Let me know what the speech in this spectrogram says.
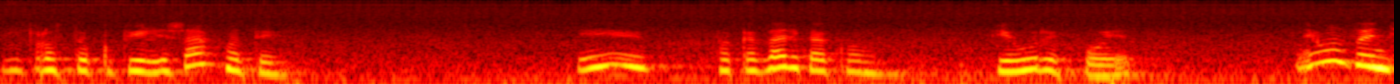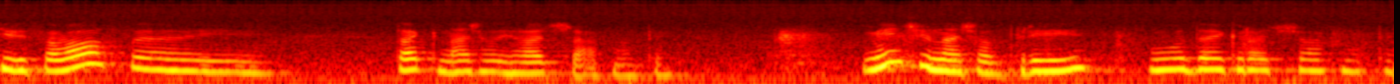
Мы просто купили шахматы и показали, как он фигуры ходит. И он заинтересовался и так начал играть в шахматы. Меньше начал три года играть в шахматы.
